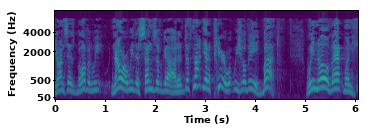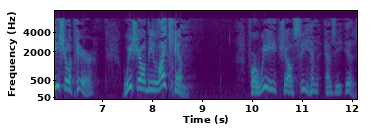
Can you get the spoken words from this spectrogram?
John says, Beloved, we, now are we the sons of God, and it doth not yet appear what we shall be. But we know that when he shall appear, we shall be like him, for we shall see him as he is.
